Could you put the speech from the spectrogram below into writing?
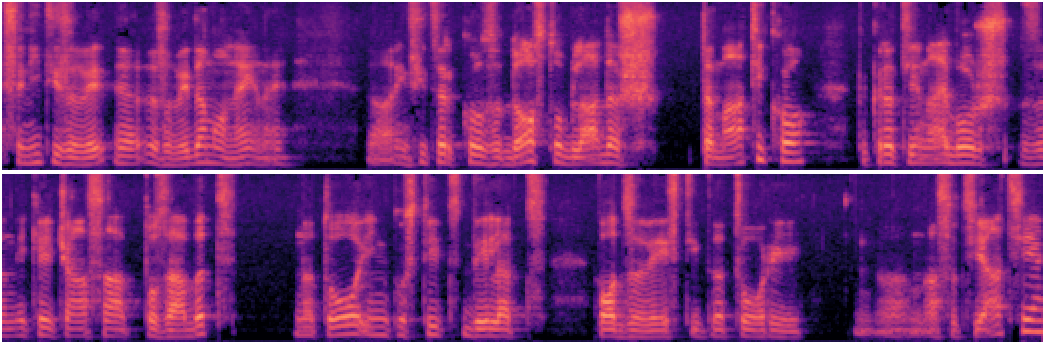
se niti uh, zavedamo. Ne, ne. In sicer, ko zadosto obladaš tematiko, takrat je najbolj za nekaj časa pozabiti na to in pustiti delati podzavesti, da tvori um, asociacije.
